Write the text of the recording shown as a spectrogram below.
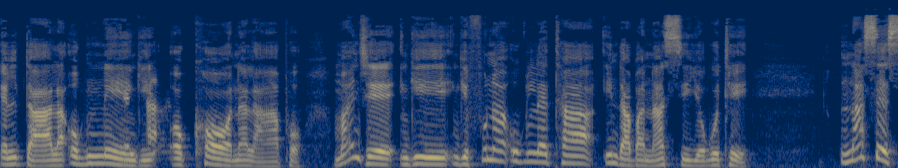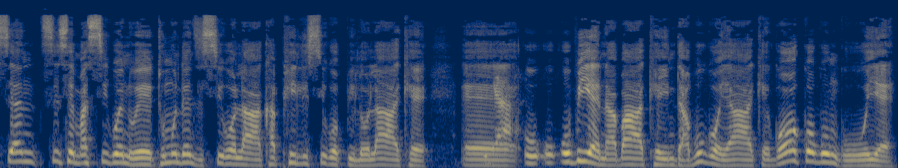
elidala okuningi okukhona lapho. Manje ngifuna ukuletha indaba nasi yokuthi nase sisemasikweni wethu umuntu enza isiko lakhe aphila isiko philo lakhe eh ubiyena bakhe indabuko yakhe konke kunguye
